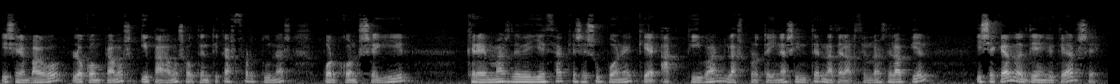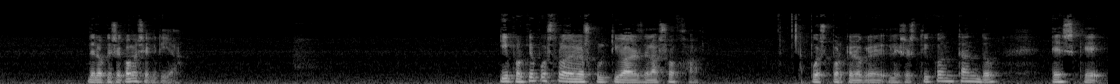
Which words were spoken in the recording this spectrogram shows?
Y sin embargo, lo compramos y pagamos auténticas fortunas por conseguir cremas de belleza que se supone que activan las proteínas internas de las células de la piel y se quedan donde tienen que quedarse. De lo que se come se cría. ¿Y por qué he puesto lo de los cultivadores de la soja? Pues porque lo que les estoy contando es que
